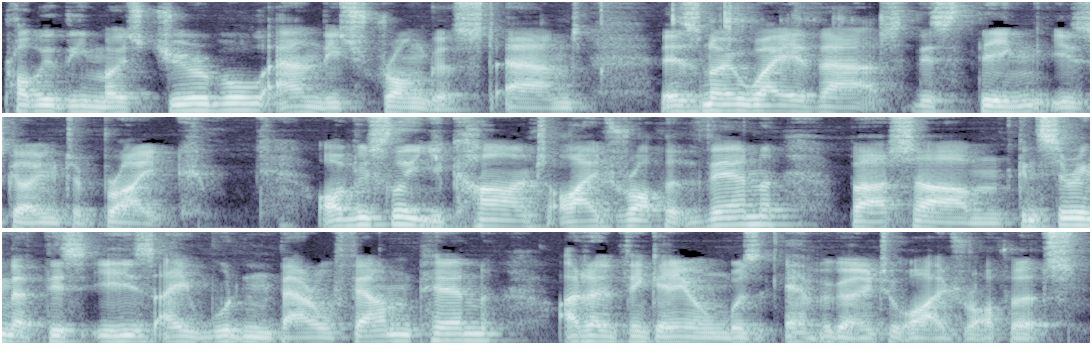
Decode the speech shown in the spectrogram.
probably the most durable and the strongest, and there's no way that this thing is going to break. Obviously, you can't eyedrop it then, but um, considering that this is a wooden barrel fountain pen, I don't think anyone was ever going to eyedrop it.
